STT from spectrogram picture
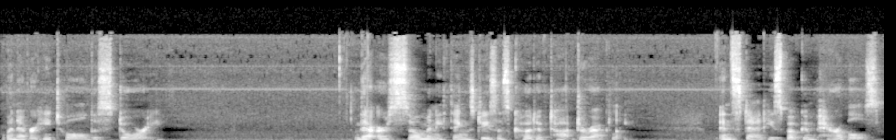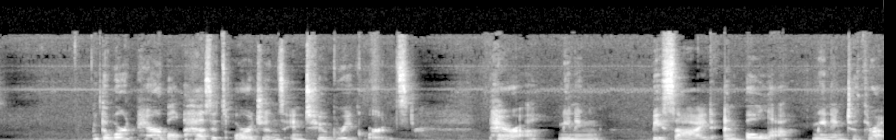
whenever he told a story. There are so many things Jesus could have taught directly. Instead, he spoke in parables. The word parable has its origins in two Greek words para, meaning beside, and bola, meaning to throw.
